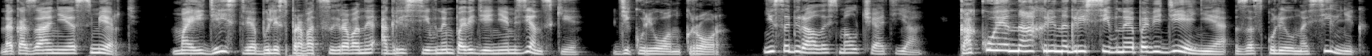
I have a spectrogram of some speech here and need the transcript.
Наказание – смерть. Мои действия были спровоцированы агрессивным поведением Зенски. Декурион Крор. Не собиралась молчать я. «Какое нахрен агрессивное поведение?» – заскулил насильник,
